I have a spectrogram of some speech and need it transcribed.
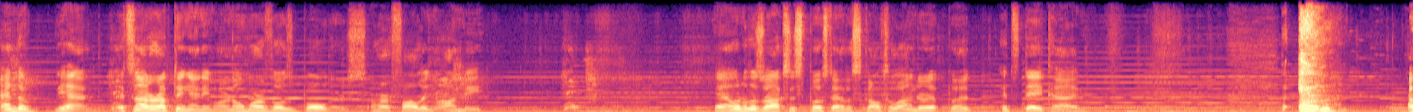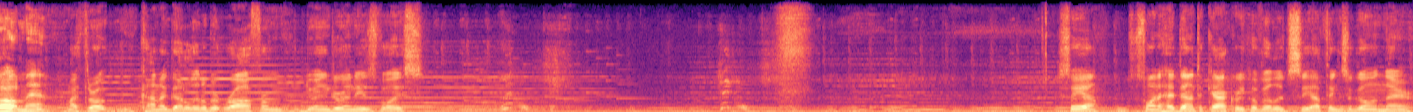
And the yeah, it's not erupting anymore. No more of those boulders are falling on me. Yeah, one of those rocks is supposed to have a skull under it, but it's daytime. Oh man, my throat kind of got a little bit raw from doing Darunia's voice. So yeah, just want to head down to Kakariko Village, see how things are going there.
